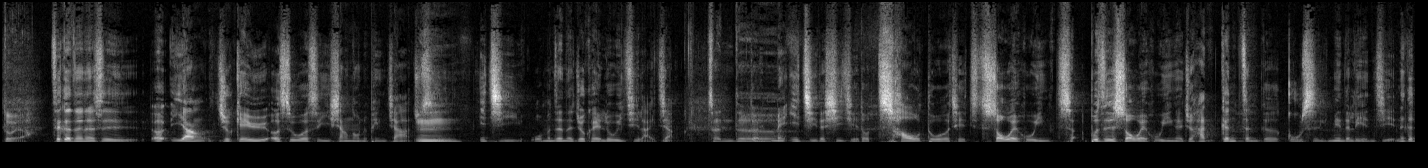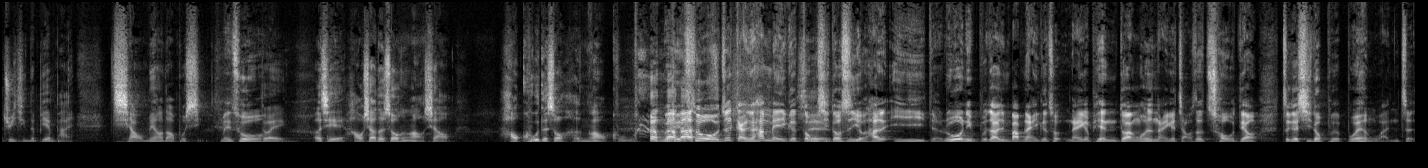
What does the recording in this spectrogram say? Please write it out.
对啊。这个真的是呃一样，就给予二十五二十一相同的评价，就是一集我们真的就可以录一集来讲，真的，对，每一集的细节都超多，而且首尾呼应，不只是首尾呼应的，就它跟整个故事里面的连接，那个剧情的编排巧妙到不行，没错，对，而且好笑的时候很好笑，好哭的时候很好哭，没错，我就 感觉它每一个东西都是有它的意义的。如果你不小心把哪一个抽哪一个片段或是哪一个角色抽掉，这个戏都不不会很完整。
